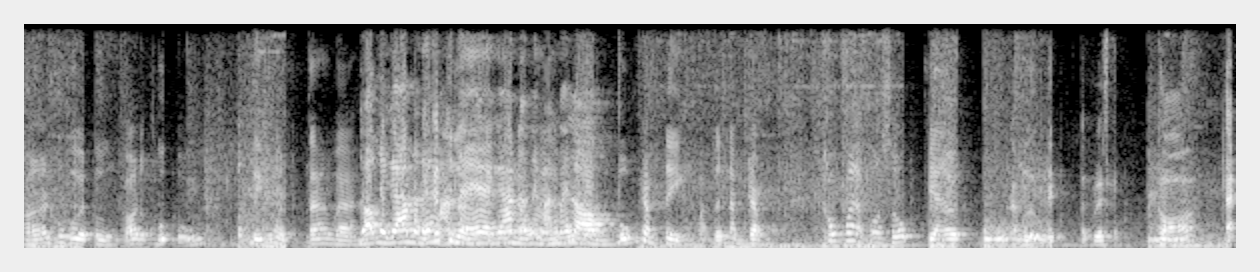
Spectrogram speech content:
ở nó cũng vừa thường có được bút đủ. Tốc biến của mình ta và đợt này gam là đáng mạnh nè gam đợt này mạnh phải lồn. 400 tiền hoặc đến 500 không phải là con số. Piano đủ năng lượng để Chris có đặt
